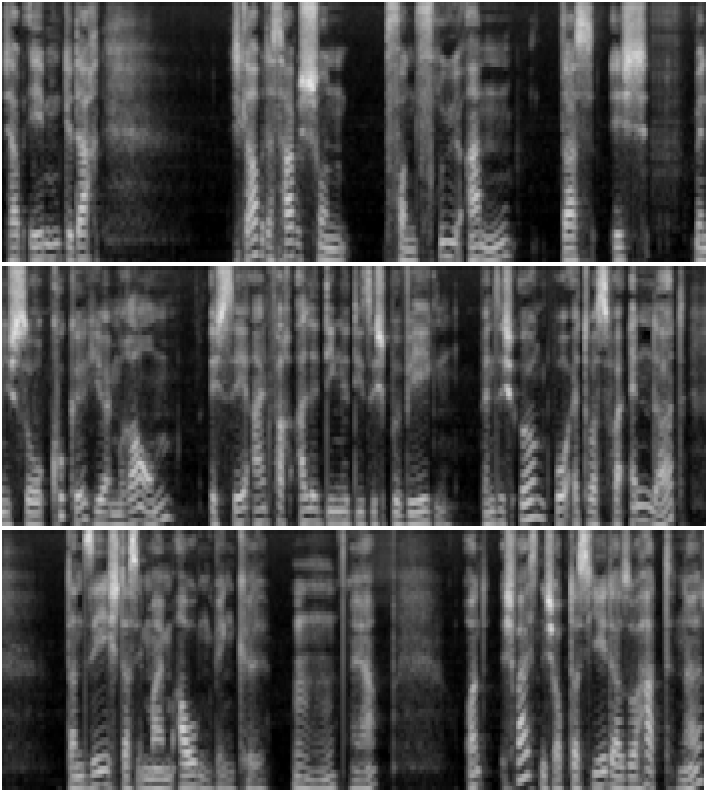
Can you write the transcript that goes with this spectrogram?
Ich habe eben gedacht, ich glaube, das habe ich schon von früh an dass ich, wenn ich so gucke hier im Raum, ich sehe einfach alle Dinge, die sich bewegen. Wenn sich irgendwo etwas verändert, dann sehe ich das in meinem Augenwinkel. Mhm. Ja. Und ich weiß nicht, ob das jeder so hat, ne?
